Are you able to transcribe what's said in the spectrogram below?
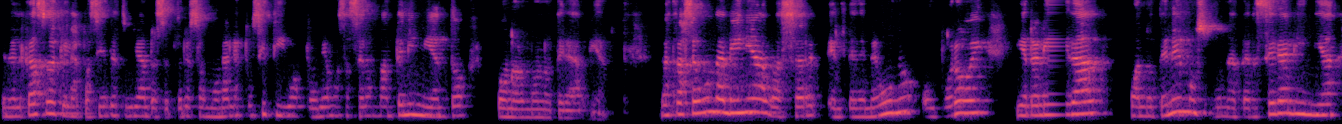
En el caso de que las pacientes tuvieran receptores hormonales positivos, podríamos hacer un mantenimiento con hormonoterapia. Nuestra segunda línea va a ser el TDM1, hoy por hoy, y en realidad cuando tenemos una tercera línea,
